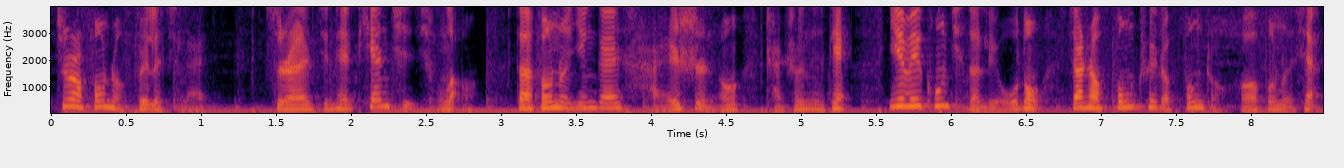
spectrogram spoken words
就让风筝飞了起来。虽然今天天气晴朗，但风筝应该还是能产生静电，因为空气的流动加上风吹着风筝和风筝线，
